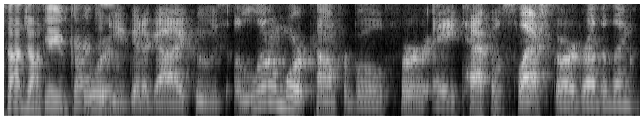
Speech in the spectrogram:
Zion Johnson. Yeah, your guards Or do you get a guy who's a little more comfortable for a tackle slash guard rather than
